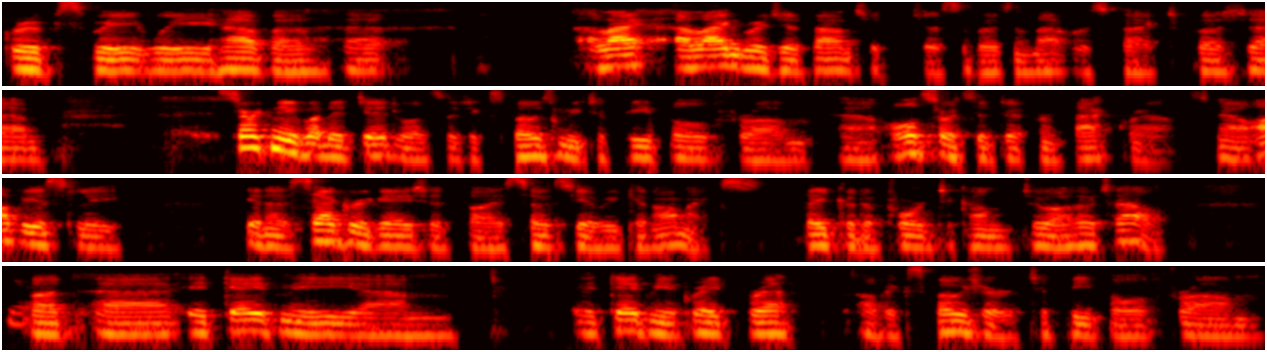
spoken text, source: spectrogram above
groups, we we have a, a a, la- a, language advantage, I suppose, in that respect. But um, certainly, what it did was it exposed me to people from uh, all sorts of different backgrounds. Now, obviously, you know, segregated by socioeconomics, they could afford to come to a hotel, yeah. but uh, it gave me um, it gave me a great breadth of exposure to people from.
